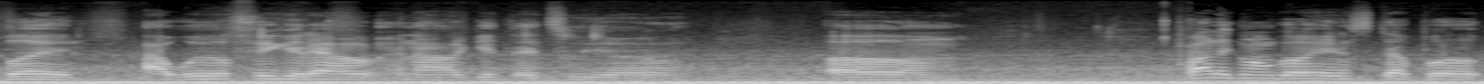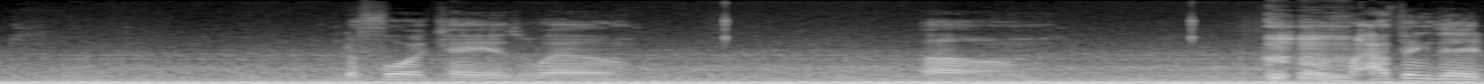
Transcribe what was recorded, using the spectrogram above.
but I will figure it out and I'll get that to y'all. Um, probably gonna go ahead and step up the 4K as well. Um, I think that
